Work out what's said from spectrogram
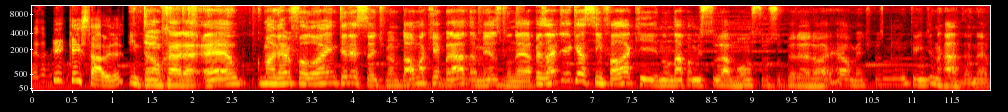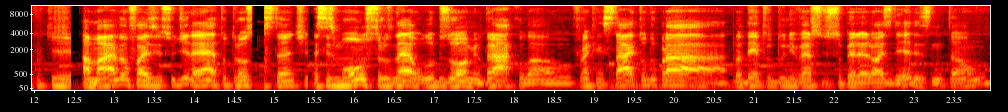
resolvi. Quem, sabe, né? Então, cara, é o que o Magaro falou é interessante mesmo, dá uma quebrada mesmo, né? Apesar de que assim, falar que não dá pra misturar monstro e super-herói, realmente a pessoa não entende nada, né? Porque a Marvel faz isso direto, trouxe bastante esses monstros, né? O lobisomem, o Drácula, o Frankenstein, tudo pra, pra dentro do universo de super-heróis deles, então...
